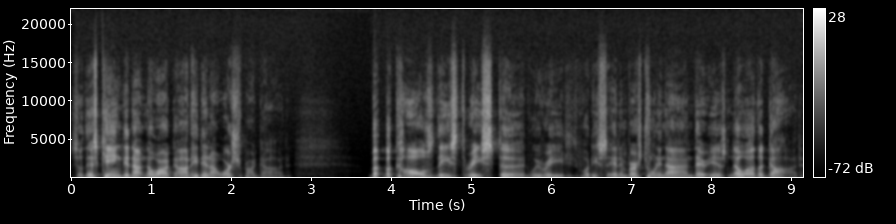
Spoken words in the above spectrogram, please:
So this king did not know our God, he did not worship our God. But because these three stood, we read what he said in verse 29 there is no other God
